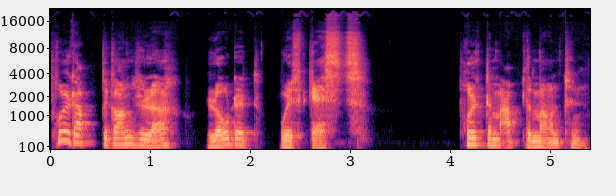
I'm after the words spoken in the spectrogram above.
pulled up the gondola loaded with guests, pulled them up the mountain.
